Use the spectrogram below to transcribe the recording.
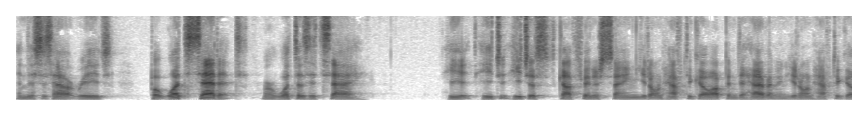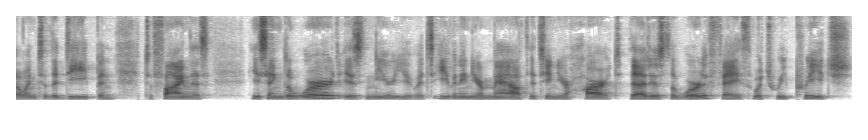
And this is how it reads But what said it? Or what does it say? He, he, he just got finished saying, You don't have to go up into heaven and you don't have to go into the deep and to find this. He's saying, The word is near you. It's even in your mouth, it's in your heart. That is the word of faith which we preach.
